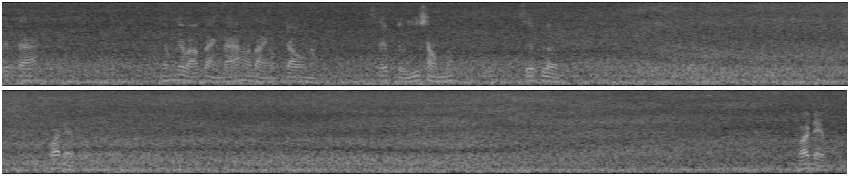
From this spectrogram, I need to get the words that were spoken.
Xếp đá. Giống cái bảo tàng đá hoa tàng Ngọc Châu nè. Xếp từ dưới sông đó xếp lên quá đẹp luôn quá đẹp.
